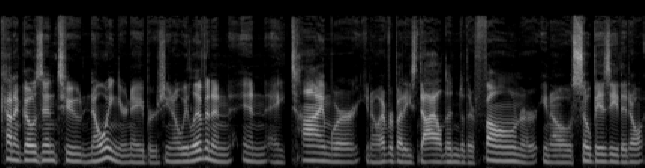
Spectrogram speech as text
kind of goes into knowing your neighbors. You know, we live in an, in a time where you know everybody's dialed into their phone or you know so busy they don't.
